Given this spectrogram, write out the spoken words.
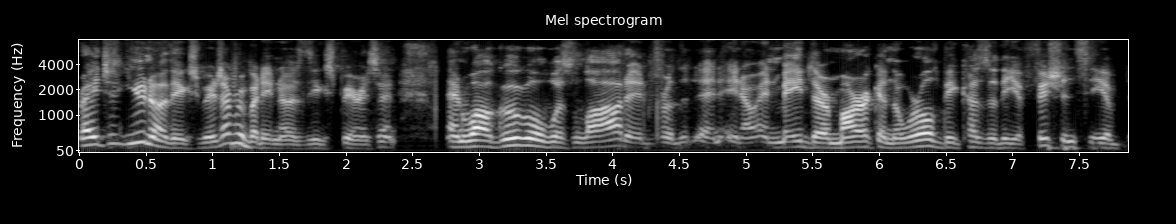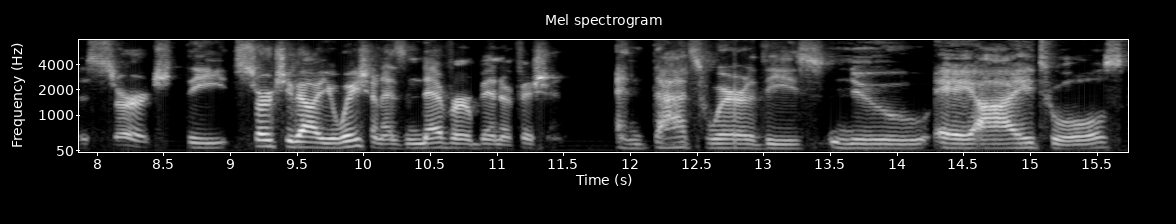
Right, Just, you know the experience. Everybody knows the experience, and and while Google was lauded for the and you know and made their mark in the world because of the efficiency of the search, the search evaluation has never been efficient. And that's where these new AI tools,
